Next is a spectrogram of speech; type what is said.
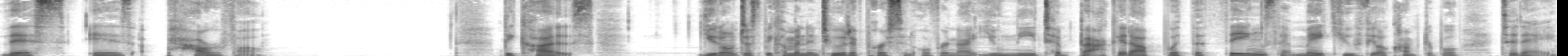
This is powerful because you don't just become an intuitive person overnight. You need to back it up with the things that make you feel comfortable today.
